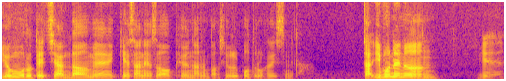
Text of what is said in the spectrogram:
0으로 대체한 다음에 계산해서 표현하는 방식을 보도록 하겠습니다. 자, 이번에는 예,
